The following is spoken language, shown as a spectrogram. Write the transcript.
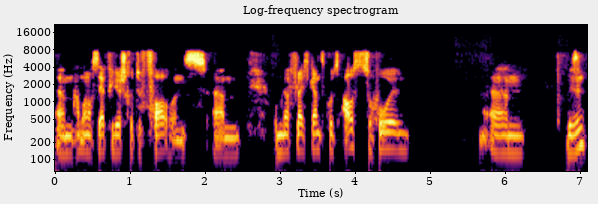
ähm, haben auch noch sehr viele Schritte vor uns. Ähm, um da vielleicht ganz kurz auszuholen, ähm, wir sind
